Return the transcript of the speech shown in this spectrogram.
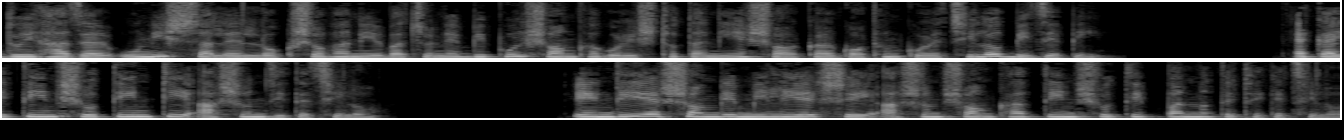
দুই হাজার উনিশ সালের লোকসভা নির্বাচনে বিপুল সংখ্যাগরিষ্ঠতা নিয়ে সরকার গঠন করেছিল বিজেপি। একাই তিনশো তিনটি আসন জিতেছিল। এনডিএর সঙ্গে মিলিয়ে সেই আসন সংখ্যা তিনশো তিপ্পান্নতে ঠেকেছিল।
